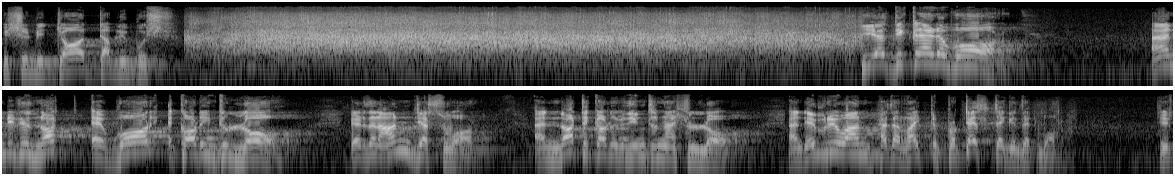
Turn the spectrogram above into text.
it should be George W. Bush. He has declared a war. And it is not a war according to law. It is an unjust war and not according to international law. And everyone has a right to protest against that war. If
